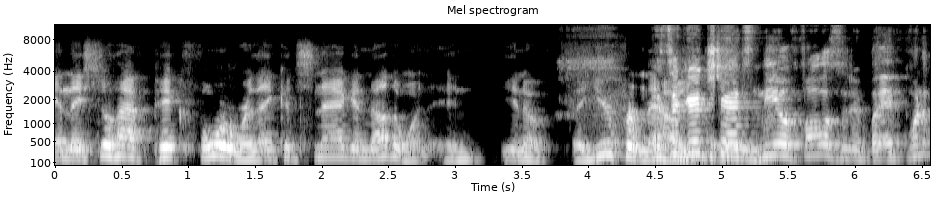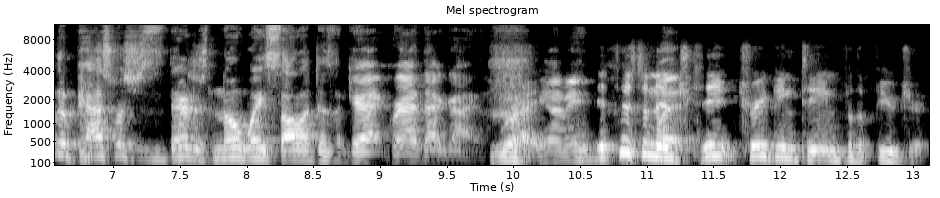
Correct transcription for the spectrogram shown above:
and they still have pick four where they could snag another one. And you know, a year from now, it's a good chance Neal falls in it. But if one of the pass rushers is there, there's no way Saleh doesn't get grab that guy. Right. You know what I mean? It's just an but, intriguing team for the future.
